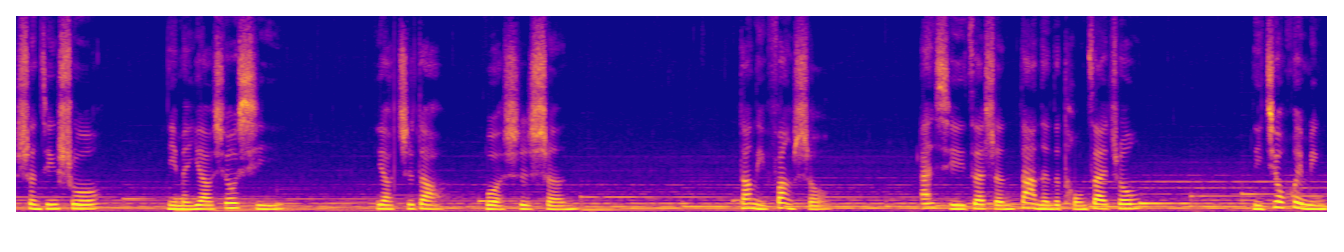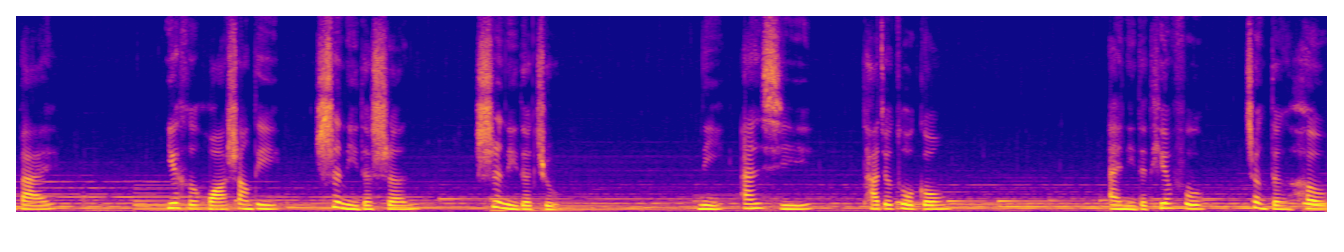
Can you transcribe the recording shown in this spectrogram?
圣经说：“你们要休息，要知道我是神。”当你放手，安息在神大能的同在中，你就会明白，耶和华上帝是你的神，是你的主。你安息，他就做工。爱你的天父正等候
